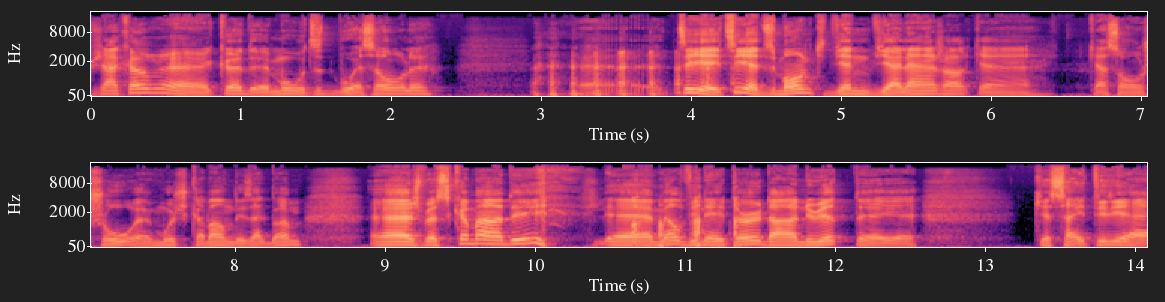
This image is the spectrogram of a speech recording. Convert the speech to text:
j'ai encore un cas de maudite boisson, là. Tu sais, il y a- du monde qui deviennent violents, genre, quand, quand ils sont chauds. Euh, moi, je commande des albums. Euh, je me suis commandé euh, Melvinator dans Nuit, euh, que ça a été euh,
